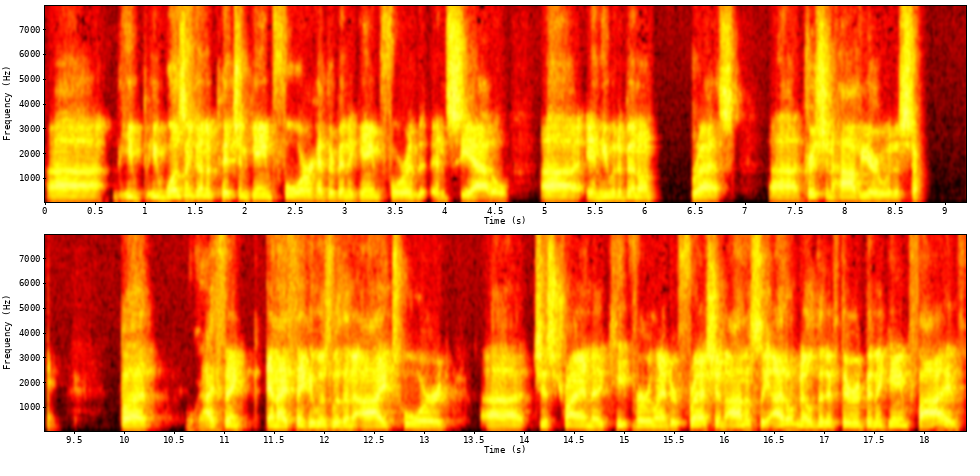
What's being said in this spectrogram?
Uh, he he wasn't going to pitch in Game Four had there been a Game Four in, in Seattle, uh, and he would have been on rest. Uh, Cristian Javier would have started, but okay. I think, and I think it was with an eye toward uh, just trying to keep Verlander fresh. And honestly, I don't know that if there had been a Game Five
